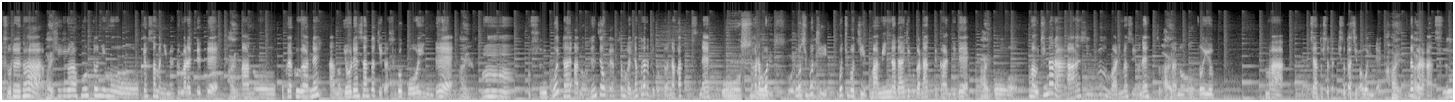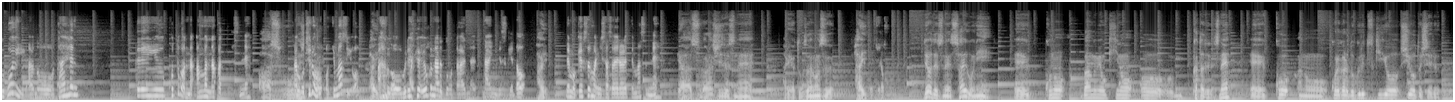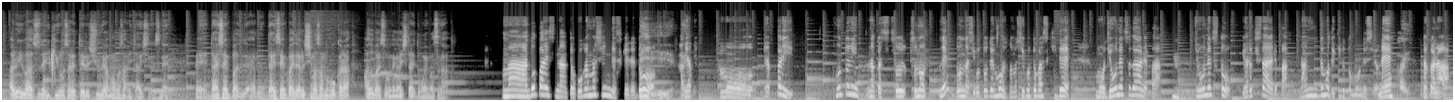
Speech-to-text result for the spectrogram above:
それが、はい。うちは本当にもうお客様に恵まれてて、はい。あの顧客がね、あの常連さんたちがすごく多いんで、はい。うん、すごい大あの全然お客様がいなくなるってことはなかったですね。おおすだからぼごいす。ごいですね。ぼちぼちぼちぼちまあみんな大丈夫かなって感じで、はい。こうまあうちなら安心部分もありますよね。そはい。あのそういうまあちゃんとした人たちが多いんで。はい。だかはい。ら、すごい、あの、大変っていうことはなあんまなかったですね。ああそうであすもちろん落ちますよ。はい。あの、売り上げが良くなると思ったらなないんですけど、はい。でもお客様に支えられてますね。いやー素晴らしいですね。ありがとうございます。はい。ではですね最後に、えーこの番組をお聞きのお方でですね、えーこあのーこれから独立起業しようとしているあるいはすでに起業されている主婦やママさんに対してですね、えー大先輩である大先輩である島さんの方からアドバイスをお願いしたいと思いますがまあ、アドバイスなんておこがましいんですけれど、いえいえはい。やもう、やっぱり、本当になんかそそのねどんな仕事でもその仕事が好きでもう情熱があれば、うん情熱とやる気さえあれば何でもできると思うんですよねはい。だから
